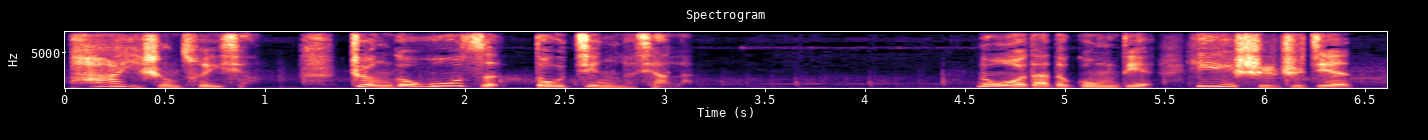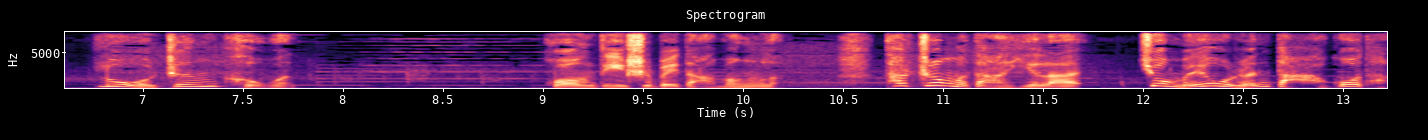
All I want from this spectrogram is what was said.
啪一声脆响，整个屋子都静了下来。偌大的宫殿一时之间落针可闻。皇帝是被打懵了，他这么大以来就没有人打过他。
